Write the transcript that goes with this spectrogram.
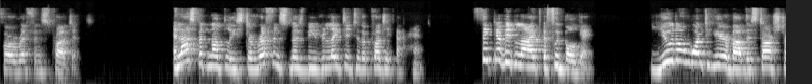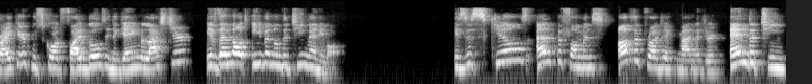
for a reference project. And last but not least, the reference must be related to the project at hand. Think of it like a football game. You don't want to hear about the star striker who scored five goals in a game last year if they're not even on the team anymore. It's the skills and performance of the project manager and the team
